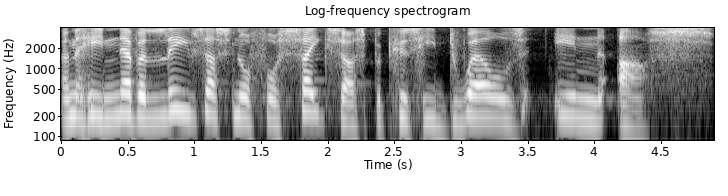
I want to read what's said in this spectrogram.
And that he never leaves us nor forsakes us because he dwells in us.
